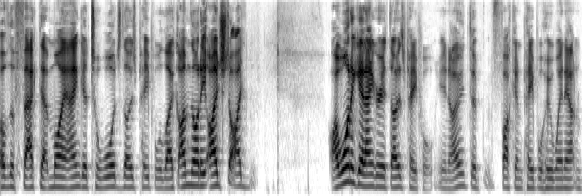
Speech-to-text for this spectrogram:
of the fact that my anger towards those people, like I'm not, I just, I, I want to get angry at those people, you know, the fucking people who went out and,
